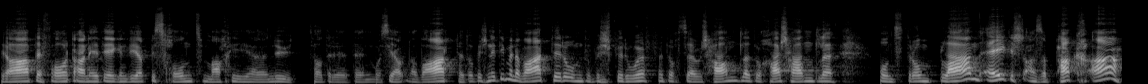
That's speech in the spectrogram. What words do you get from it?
ja, bevor da nicht irgendwie etwas kommt, mache ich äh, nichts. Oder äh, dann muss ich auch noch warten. Du bist nicht in einem Warteraum, du bist berufen, du sollst handeln, du kannst handeln. Und darum plan, also pack an,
